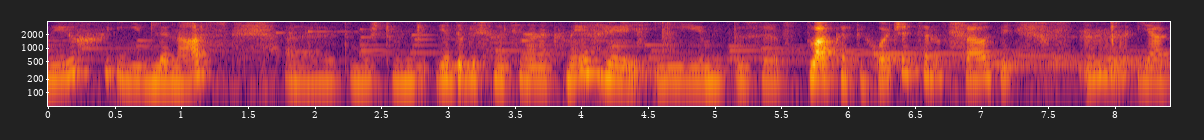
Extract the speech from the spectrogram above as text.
них і для нас, Е, тому що мені я дивлюся на ціни на книги, і мені дуже плакати хочеться насправді. Я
